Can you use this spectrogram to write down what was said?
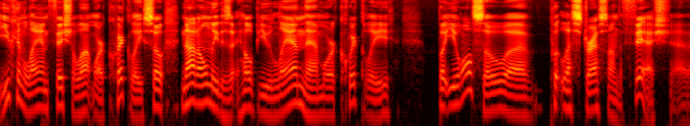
you can land fish a lot more quickly. So not only does it help you land them more quickly, but you also uh, put less stress on the fish uh,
